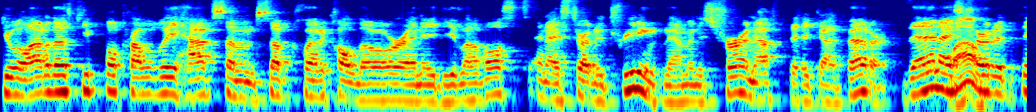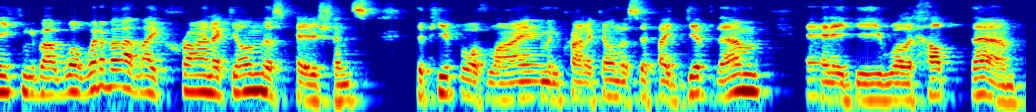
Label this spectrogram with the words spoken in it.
do a lot of those people probably have some subclinical lower NAD levels? And I started treating them, and sure enough, they got better. Then I wow. started thinking about, well, what about my chronic illness patients? the people with Lyme and chronic illness, if I give them NAD, will it help them?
